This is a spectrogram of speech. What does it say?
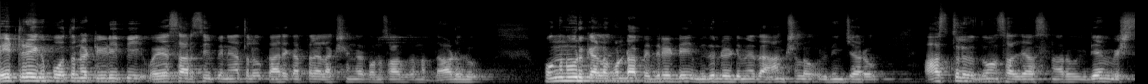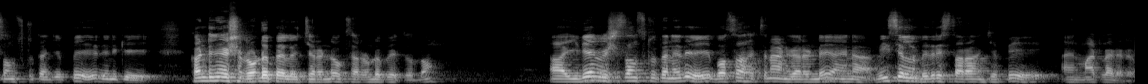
పేట్రేగిపోతున్న టీడీపీ వైఎస్ఆర్సీపీ నేతలు కార్యకర్తల లక్ష్యంగా కొనసాగుతున్న దాడులు. పొంగనూరుకి వెళ్ళకుండా పెద్దిరెడ్డి మిథున్ రెడ్డి మీద ఆంక్షలు విధించారు. ఆస్తులు విధ్వంసాలు చేస్తున్నారు. ఇదేం విష సంస్కృతి అని చెప్పి దీనికి కంటిన్యూషన్ రెండో పేర్లు ఇచ్చారండి. ఒకసారి రెండో పేరు చూద్దాం. ఇదేం విష సంస్కృతి అనేది బొత్స సత్యనారాయణ గారండి. ఆయన వీసీలను బెదిరిస్తారా అని చెప్పి ఆయన మాట్లాడారు.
